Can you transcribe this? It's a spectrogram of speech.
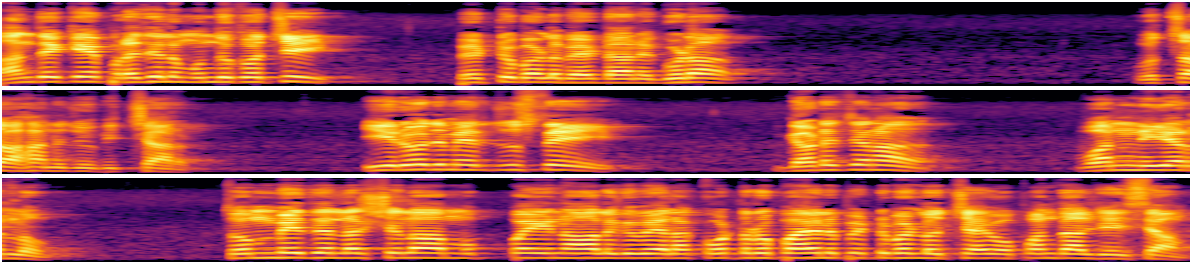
అందుకే ప్రజలు ముందుకొచ్చి పెట్టుబడులు పెట్టడానికి కూడా ఉత్సాహాన్ని చూపించారు. ఈరోజు మీరు చూస్తే గడిచిన వన్ ఇయర్లో తొమ్మిది లక్షల ముప్పై నాలుగు వేల కోట్ల రూపాయలు పెట్టుబడులు వచ్చాయి ఒప్పందాలు చేశాం.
